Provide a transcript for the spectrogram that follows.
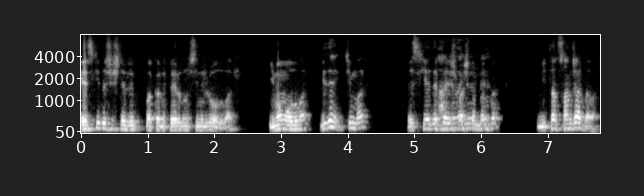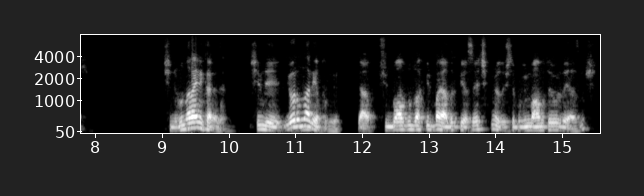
Eski Dışişleri Bakanı Feridun Sinirlioğlu var. İmamoğlu var. Bir de kim var? Eski HDP eş başkanlarında Mithat Sancar da var. Şimdi bunlar aynı karede. Şimdi yorumlar yapılıyor. Ya şimdi bu Abdullah Gül bayağıdır piyasaya çıkmıyordu. İşte bugün Mahmut Övür de yazmış.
